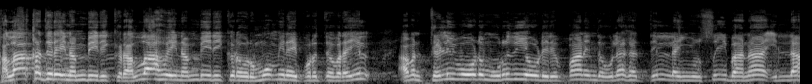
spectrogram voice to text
கலாக்கதிரை நம்பியிருக்கிற அல்லாஹுவை நம்பியிருக்கிற ஒரு மூமினை பொறுத்தவரையில் அவன் தெளிவோடும் உறுதியோடு இருப்பான். இந்த உலகத்தில் லன் யுஸீபனா இல்லா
